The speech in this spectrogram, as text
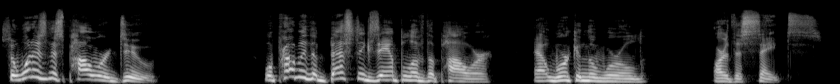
So what does this power do? Well, probably the best example of the power at work in the world are the saints.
